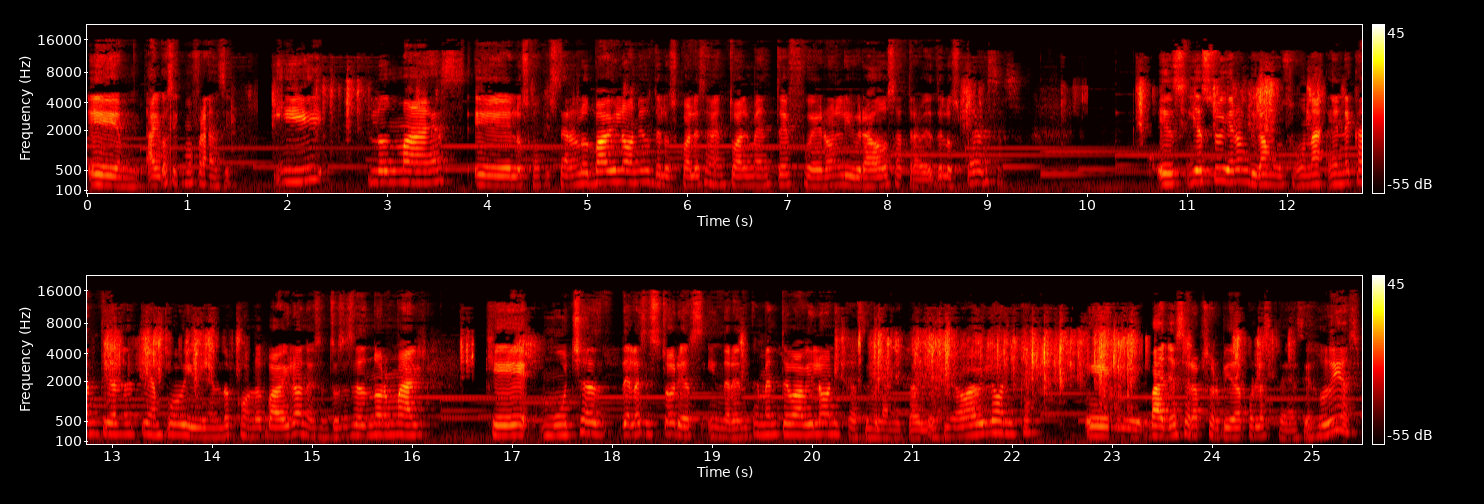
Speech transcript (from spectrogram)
eh, algo así como Francia. Y los maes eh, los conquistaron los babilonios, de los cuales eventualmente fueron librados a través de los persas. Es, y estuvieron, digamos, una n cantidad de tiempo viviendo con los babilonios. Entonces es normal que muchas de las historias inherentemente babilónicas y de la mitología babilónica eh, vaya a ser absorbida por las creencias judías.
